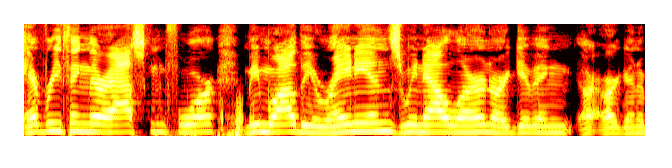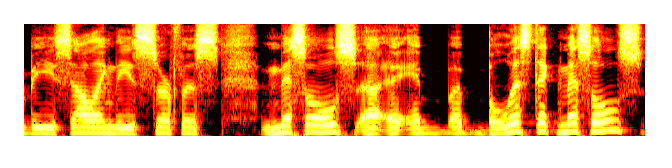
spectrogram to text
everything they're asking for. Meanwhile, the Iranians, we now learn, are giving are, are going to be selling these surface missiles, uh, uh, ballistic missiles,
